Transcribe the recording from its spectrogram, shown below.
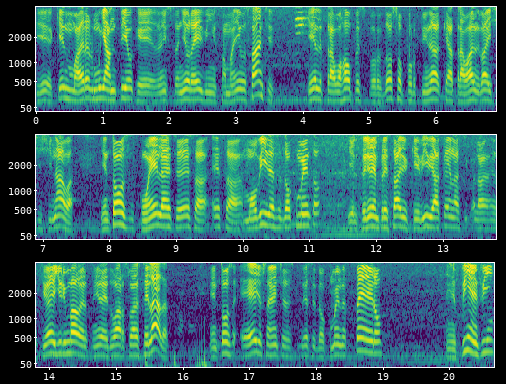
que, que, es un maderero muy antiguo, que el señor Edwin Samaniego Sánchez, que él trabajó pues, por dos oportunidades que ha trabajado en el Valle de. Y entonces, con él ha hecho esa, esa movida, ese documento, y el señor empresario que vive acá en la, ciudad de Yurimao, el señor Eduardo Suárez Celadas. Entonces, ellos han hecho ese documento, pero, en fin, en fin,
